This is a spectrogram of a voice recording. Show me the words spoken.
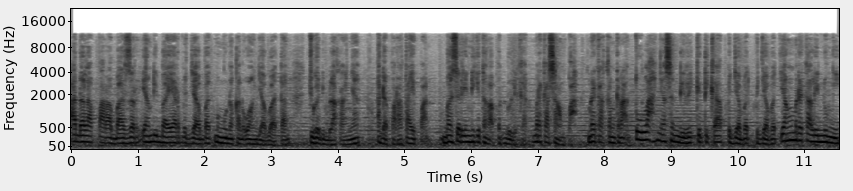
adalah para buzzer yang dibayar pejabat menggunakan uang jabatan. Juga di belakangnya ada para taipan. Buzzer ini kita nggak pedulikan, mereka sampah. Mereka akan kena tulahnya sendiri ketika pejabat-pejabat yang mereka lindungi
